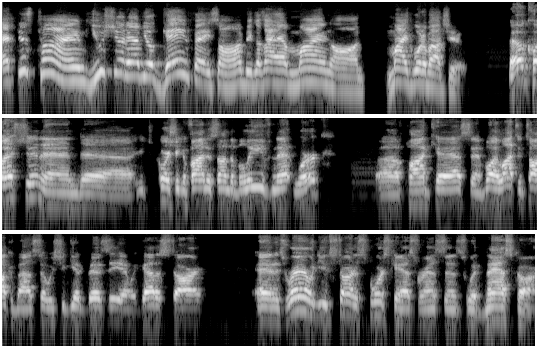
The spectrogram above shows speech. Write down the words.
at this time, you should have your game face on because I have mine on. Mike, what about you? No question. And uh, of course, you can find us on the Believe Network uh, podcasts. And boy, a lot to talk about. So we should get busy and we got to start. And it's rare when you start a sportscast, for instance, with NASCAR.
